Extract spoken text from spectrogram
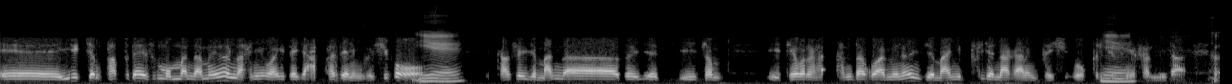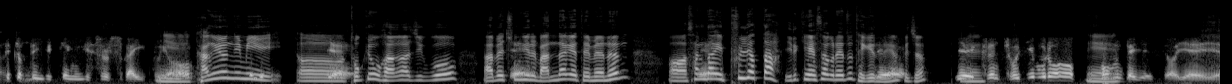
에, 일정 바쁘다 해서 못 만나면 한일관이 되게 악화되는 것이고 예. 가서 이제 만나서 이제 이참 이 대화를 한다고 하면은 이제 많이 풀려 나가는 것이고 그렇게 예. 생각합니다. 그쪽도 일정이 있을 수가 있고요. 예. 강 의원님이 어, 예. 도쿄 가가지고 아베 총리를 예. 만나게 되면은 어, 상당히 예. 풀렸다 이렇게 해석을 해도 되겠네요, 그죠? 예, 네. 그런 조짐으로 보면 되겠죠. 예, 예.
